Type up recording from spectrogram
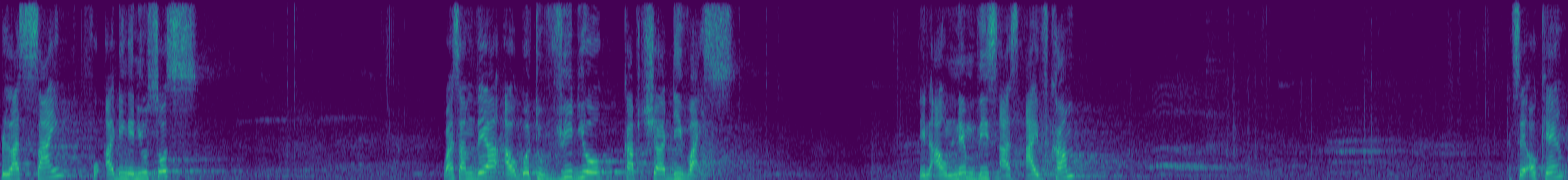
plus sign for adding a new source. Once I'm there, I'll go to video capture device. Then I'll name this as iVCam. And say OK.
